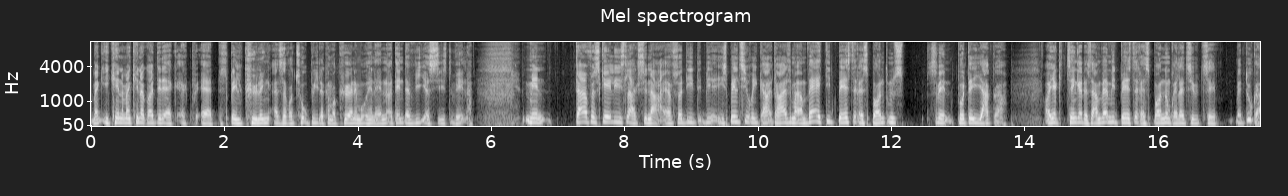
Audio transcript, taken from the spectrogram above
man, I kender, man kender godt det der at, at spille kylling, altså hvor to biler kommer kørende mod hinanden, og den, der viger sidst, vinder. Men der er forskellige slags scenarier, så de, i spilteori drejer sig mig om, hvad er dit bedste respondum, Svend, på det, jeg gør? Og jeg tænker det samme, hvad er mit bedste respondum relativt til, hvad du gør.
